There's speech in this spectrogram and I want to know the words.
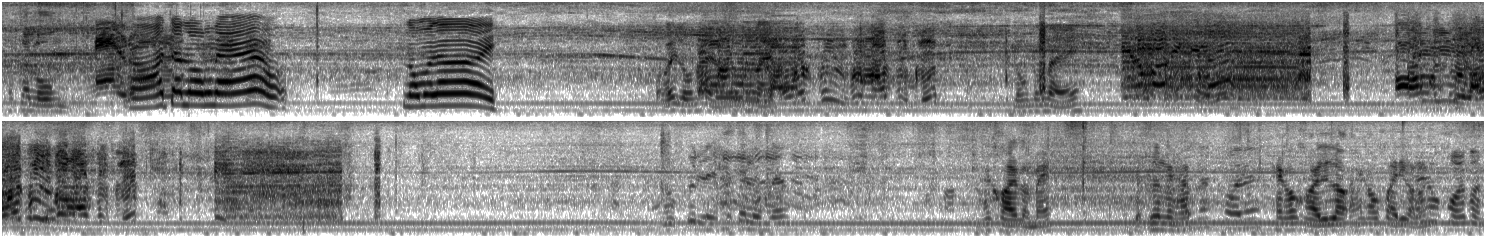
เขา จะลงอ๋อจะลงแล้ว ลงมาเลยเฮ้ยลงไหนลงตรงไหนลงตรงไหนเอาขึ้นเลยเขาจะลงแล้ว ให้คอยก่อนไหมจะขึ้นไหมครับคอยไหมให้เขาคอยดีหรอให้เขาคอยดีกว่าไหมให้เขาคอยก่อน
